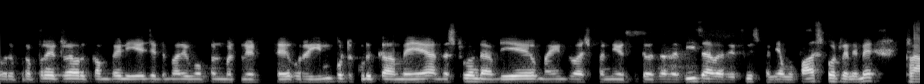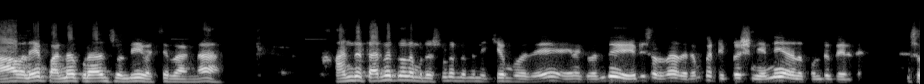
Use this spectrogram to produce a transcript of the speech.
ஒரு ப்ரொப்பரேட்டரா ஒரு கம்பெனி ஏஜென்ட் மாதிரி ஓபன் பண்ணிட்டு ஒரு இன்புட் கொடுக்காமயே அந்த ஸ்டூடெண்ட் அப்படியே மைண்ட் வாஷ் பண்ணி எடுத்துட்டு வந்து அந்த விசாவை ரெஃப்யூஸ் பண்ணி அவங்க பாஸ்போர்ட்ல இனிமே டிராவலே பண்ணக்கூடாதுன்னு சொல்லி வச்சிடுறாங்களா? அந்த தருணத்துல நம்ம ஸ்டூடெண்ட் வந்து நிற்கும் போது எனக்கு வந்து எப்படி சொல்றதுன்னா அது ரொம்ப டிப்ரெஷன் என்னையும் அதுல கொண்டு போயிருது. ஸோ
